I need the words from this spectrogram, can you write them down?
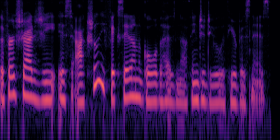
The first strategy is to actually fixate on a goal that has nothing to do with your business.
